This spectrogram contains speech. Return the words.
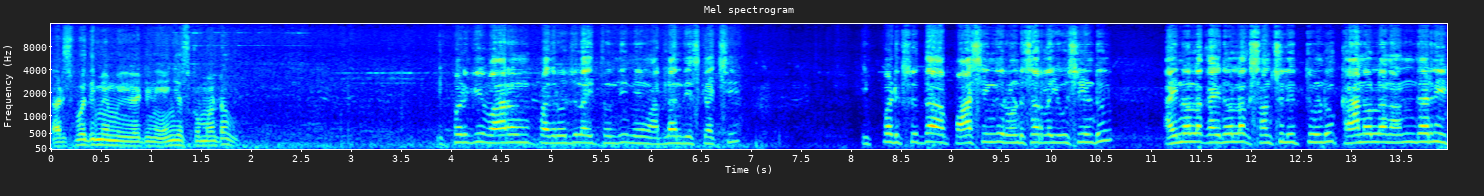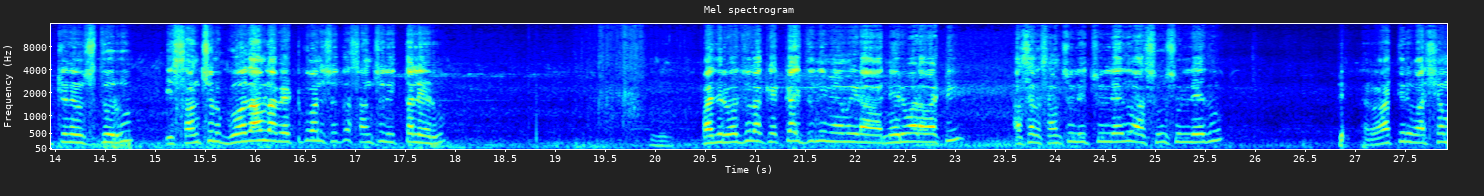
తడిసిపోతే మేము వీటిని ఏం చేసుకోమంటాం ఇప్పటికి వారం పది రోజులు అవుతుంది మేము అడ్లను తీసుకొచ్చి. ఇప్పటికి సుద్ధా పాసింగ్ రెండు సార్లు చూసిండు. అయినోళ్ళకి అయినోళ్ళకి సంచులు ఇస్తుండు. కానోళ్ళని అందరినీ ఇట్లనే ఉంచుతురు ఈ సంచులు గోదాంలో పెట్టుకొని సుద్ధా సంచులు ఇత్తలేరు. పది రోజులకు ఎక్కైతుంది మేము ఇక్కడ నెరువాడ పట్టి. అసలు సంచులు ఇచ్చులు లేదు ఆ సూసులు లేదు. రాత్రి వర్షం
